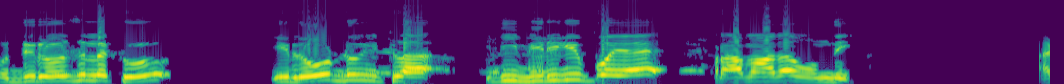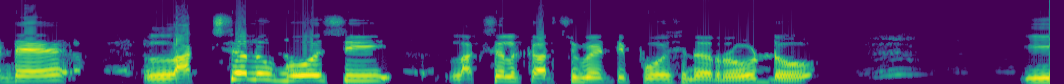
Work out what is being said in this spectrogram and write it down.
కొద్ది రోజులకు ఈ రోడ్డు ఇట్లా ఇది విరిగిపోయే ప్రమాదం ఉంది. అంటే లక్షలు పోసి లక్షలు ఖర్చు పెట్టి పోసిన రోడ్డు ఈ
